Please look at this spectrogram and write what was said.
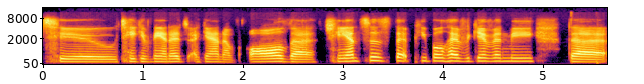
to take advantage again of all the chances that people have given me, the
